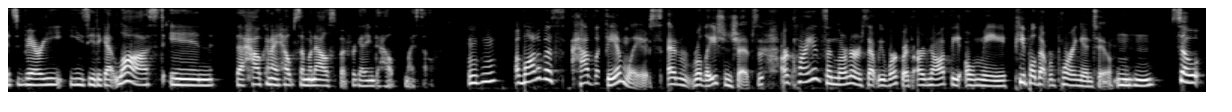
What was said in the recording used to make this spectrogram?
It's very easy to get lost in the how can I help someone else, but forgetting to help myself. Mm-hmm. A lot of us have like, families and relationships. Our clients and learners that we work with are not the only people that we're pouring into. Mm-hmm. So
